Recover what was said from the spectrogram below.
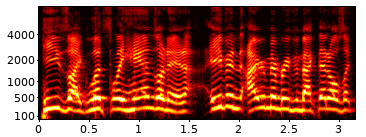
He's like, let's lay hands on it. And even I remember even back then, I was like,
